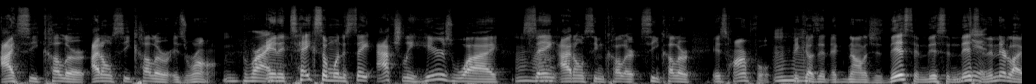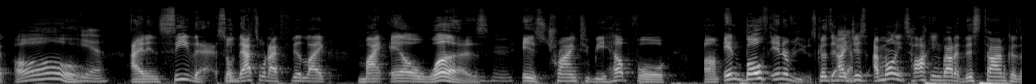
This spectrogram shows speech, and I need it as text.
I see color, I don't see color is wrong. Right. And it takes someone to say, actually, here's why saying I don't see color, see color is harmful because it acknowledges this and this and this. Yeah. And then they're like, oh, Yeah. I didn't see that. So that's what I feel like my L was Mm-hmm. is trying to be helpful um, in both interviews because I just I'm only talking about it this time because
